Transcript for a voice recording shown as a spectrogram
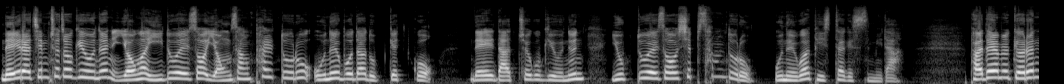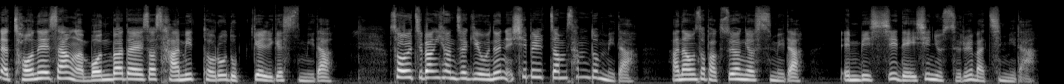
내일 아침 최저 기온은 영하 2도에서 영상 8도로 오늘보다 높겠고 내일 낮 최고 기온은 6도에서 13도로 오늘과 비슷하겠습니다. 바다의 물결은 전해상 먼바다에서 4m로 높게 일겠습니다. 서울지방 현재 기온은 11.3도입니다. 아나운서 박소영이었습니다. MBC 4시 뉴스를 마칩니다.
